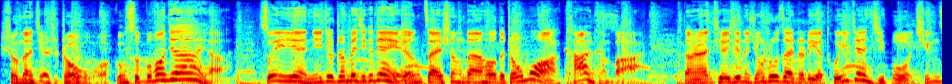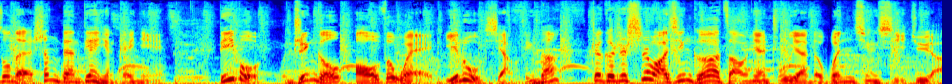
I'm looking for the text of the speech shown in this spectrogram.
圣诞节是周五，公司不放假呀，所以你就准备几个电影，在圣诞后的周末看看吧。当然，贴心的熊叔在这里也推荐几部轻松的圣诞电影给你。第一部《Jingle All the Way》，一路响叮当，这可是施瓦辛格早年主演的温情喜剧啊。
